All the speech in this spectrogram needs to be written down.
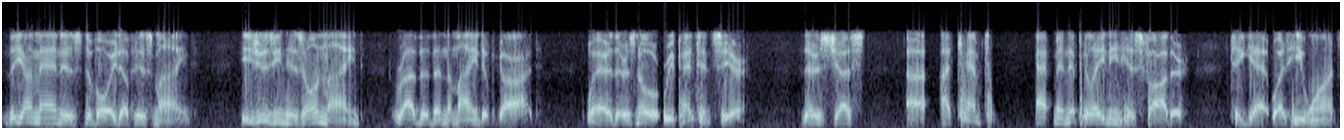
The young man is devoid of his mind. He's using his own mind rather than the mind of God where there's no repentance here. There's just uh, attempt at manipulating his father to get what he wants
